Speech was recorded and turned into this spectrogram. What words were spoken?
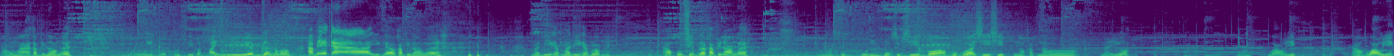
เอามาครับพี่น้องเอ้ยอุ้ยเกือบปูสีแบบไปเอ็มเครื่องครับผมอเมริกาอีกแล้วครับพี่น้องเอ้ยมาดีครับมาดีครับรอบนี้เอาคูณสิบแล้วครับพี่น้องเอ้ย มาสิบคูณหกสิบสี่ก็หกร้อยสี่สิบเนาะครับเนาะนายโยเอาว้าวยิกเอาว้าวยิก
